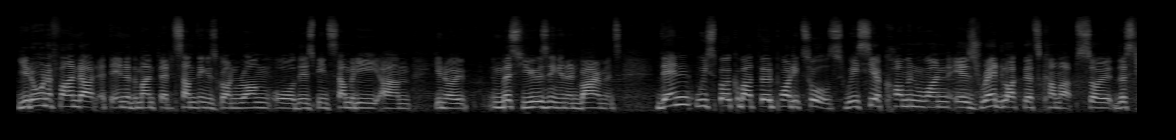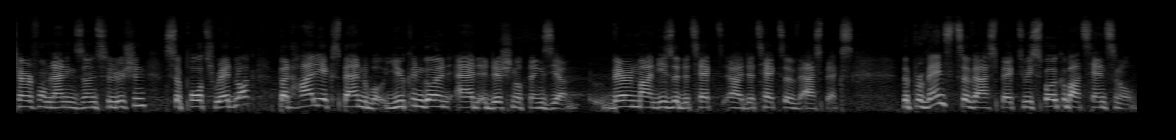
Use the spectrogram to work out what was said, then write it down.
you don't want to find out at the end of the month that something has gone wrong or there's been somebody um, you know, misusing an environment. Then we spoke about third-party tools. We see a common one is Redlock that's come up. So this Terraform Landing Zone solution supports Redlock, but highly expandable. You can go and add additional things here. Bear in mind, these are detect, uh, detective aspects. The preventative aspect, we spoke about Sentinel.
